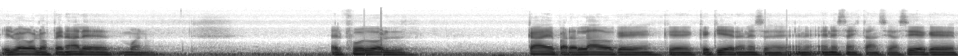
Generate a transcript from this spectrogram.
y luego los penales, bueno, el fútbol cae para el lado que, quiere en, en, esa instancia. Así que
